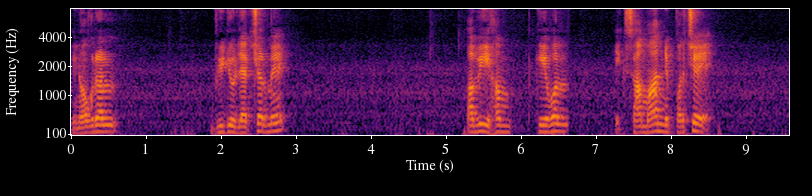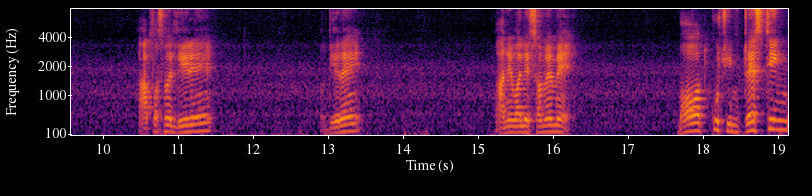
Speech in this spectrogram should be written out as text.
इनाग्रल वीडियो लेक्चर में अभी हम केवल एक सामान्य परिचय आपस में ले रहे हैं और दे रहे हैं। आने वाले समय में बहुत कुछ इंटरेस्टिंग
